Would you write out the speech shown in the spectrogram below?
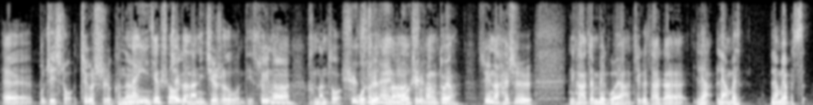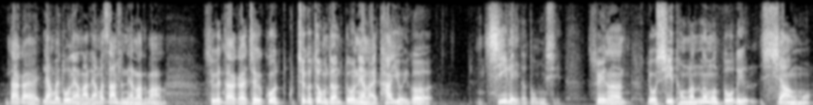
呃，不接受，这个是可能难以接受的。这个难以接受的问题，所以呢，很难做。是我觉得呢，这个方面对啊，所以呢，还是你看，在美国呀，这个大概两两百两百大概两百多年了，两百三十年了，对嗯。吧？这个大概这个过这个这么段多年来，它有一个积累的东西，所以呢，有系统了那么多的项目，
